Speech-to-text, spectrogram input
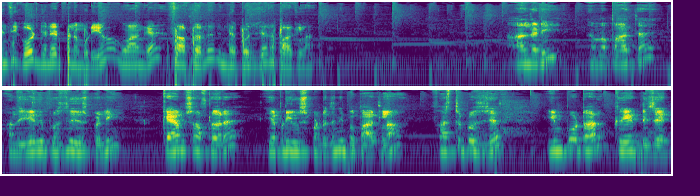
என்சி கோட் ஜென்ரேட் பண்ண முடியும். வாங்க சாஃப்ட்வேரில் இந்த ப்ரொசீஜரை பார்க்கலாம். ஆல்ரெடி நம்ம பார்த்த அந்த ஏழு ப்ரொசீஜர் யூஸ் பண்ணி கேம் சாஃப்ட்வேரை எப்படி யூஸ் பண்ணுறதுன்னு இப்போ பார்க்கலாம். First procedure import or create design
